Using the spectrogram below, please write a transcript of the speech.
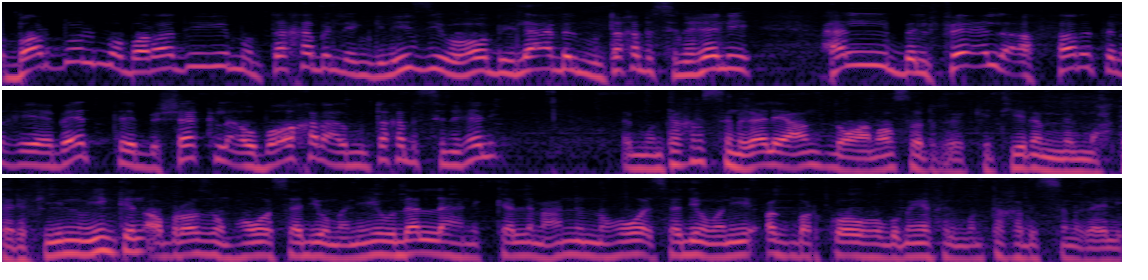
برضو المباراة دي منتخب الإنجليزي وهو بيلاعب المنتخب السنغالي هل بالفعل أثرت الغيابات بشكل أو بآخر على المنتخب السنغالي؟ المنتخب السنغالي عنده عناصر كتيرة من المحترفين ويمكن أبرزهم هو ساديو ماني وده اللي هنتكلم عنه إن هو ساديو ماني أكبر قوة هجومية في المنتخب السنغالي.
